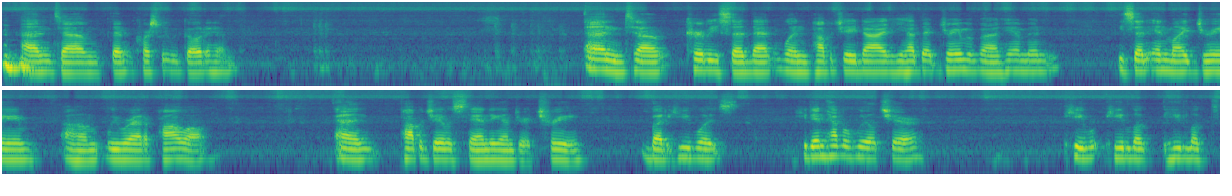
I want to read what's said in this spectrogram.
Mhm. and um, then of course we would go to him and uh, kirby said that when papa Jay died he had that dream about him and he said in my dream um, we were at a powwow and papa Jay was standing under a tree but he was he didn't have a wheelchair he he looked he looked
